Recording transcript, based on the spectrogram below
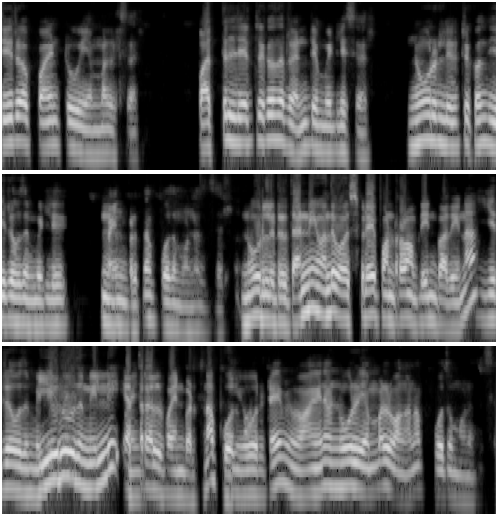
zero point two ML sir பத்து லிட்டருக்கு வந்து ரெண்டு மில்லி சார் நூறு லிட்டருக்கு வந்து இருபது மில்லி பயன்படுத்தினா போதுமானது சார். நூறு லிட்டர் தண்ணி வந்து ஸ்ப்ரே பண்றோம் அப்படின்னு பாத்தீங்கன்னா இருபது மில்லி இருபது மில்லி எத்தரல் பயன்படுத்தினா போதும். ஒரு டைம் வாங்கினா நூறு எம்எல் வாங்கினா போதுமானது சார்.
